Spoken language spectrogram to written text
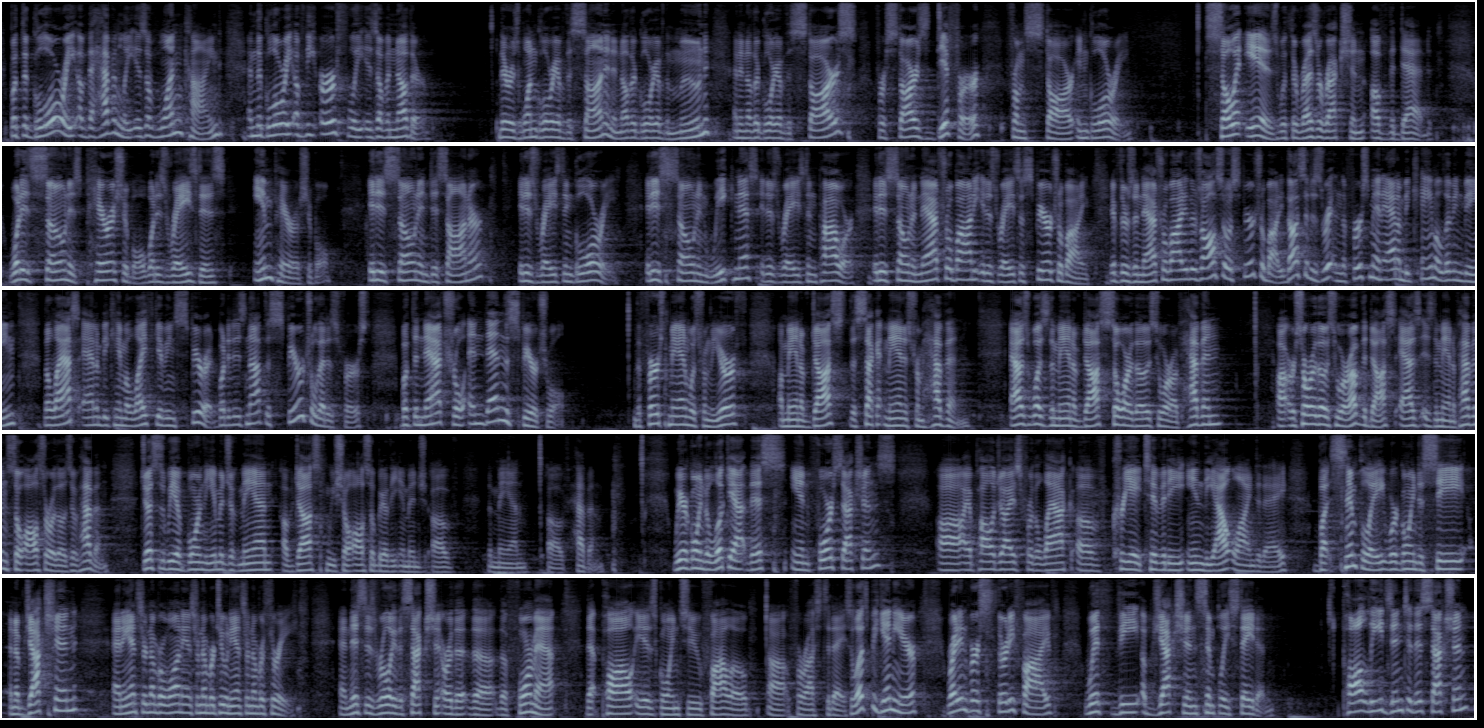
But the glory of the heavenly is of one kind, and the glory of the earthly is of another. There is one glory of the sun, and another glory of the moon, and another glory of the stars, for stars differ from star in glory. So it is with the resurrection of the dead. What is sown is perishable, what is raised is imperishable. It is sown in dishonor, it is raised in glory. It is sown in weakness, it is raised in power. It is sown a natural body, it is raised a spiritual body. If there's a natural body, there's also a spiritual body. Thus it is written the first man, Adam, became a living being, the last Adam became a life giving spirit. But it is not the spiritual that is first, but the natural, and then the spiritual. The first man was from the earth, a man of dust. The second man is from heaven. As was the man of dust, so are those who are of heaven uh, or so are those who are of the dust, as is the man of heaven, so also are those of heaven. Just as we have borne the image of man of dust, we shall also bear the image of the man of heaven. We are going to look at this in four sections. Uh, I apologize for the lack of creativity in the outline today, but simply we're going to see an objection and answer number one, answer number two, and answer number three. And this is really the section or the, the, the format that Paul is going to follow uh, for us today. So let's begin here, right in verse 35, with the objection simply stated. Paul leads into this section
